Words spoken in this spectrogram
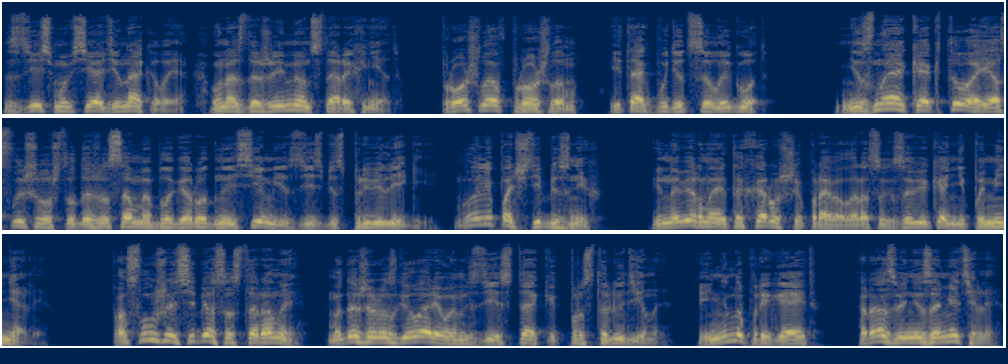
Здесь мы все одинаковые. У нас даже имен старых нет. Прошлое в прошлом. И так будет целый год. Не знаю, как то, а я слышал, что даже самые благородные семьи здесь без привилегий. Ну или почти без них. И, наверное, это хорошее правило, раз их за века не поменяли. Послушай себя со стороны. Мы даже разговариваем здесь так, как простолюдины. И не напрягает. Разве не заметили?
